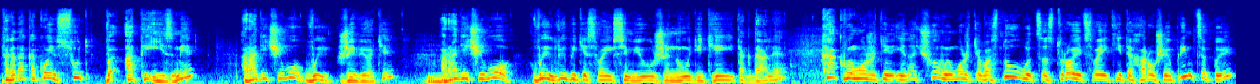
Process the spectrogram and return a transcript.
Тогда какой суть в атеизме, ради чего вы живете – Ради чего вы любите свою семью, жену, детей и так далее? Как вы можете и на чем вы можете основываться, строить свои какие-то хорошие принципы,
